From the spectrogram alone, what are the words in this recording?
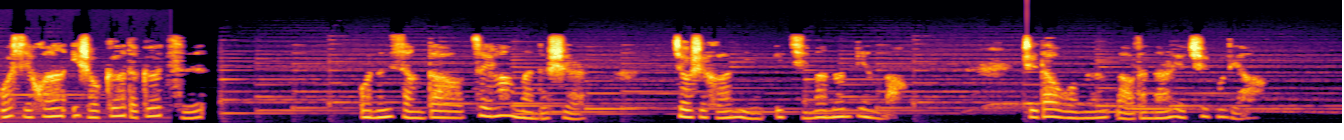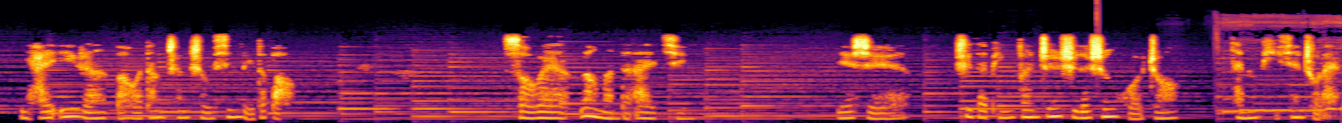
我喜欢一首歌的歌词。我能想到最浪漫的事，就是和你一起慢慢变老，直到我们老的哪儿也去不了，你还依然把我当成手心里的宝。所谓浪漫的爱情，也许是在平凡真实的生活中才能体现出来的。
